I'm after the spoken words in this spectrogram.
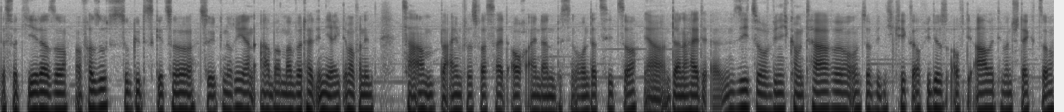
Das wird jeder so. Man versucht es so gut es geht zu, zu ignorieren, aber man wird halt indirekt immer von den Zahlen beeinflusst, was halt auch einen dann ein bisschen runterzieht, so. Ja, und dann halt äh, sieht so wenig Kommentare und so wenig Klicks auf Videos, auf die Arbeit, die man steckt, so.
